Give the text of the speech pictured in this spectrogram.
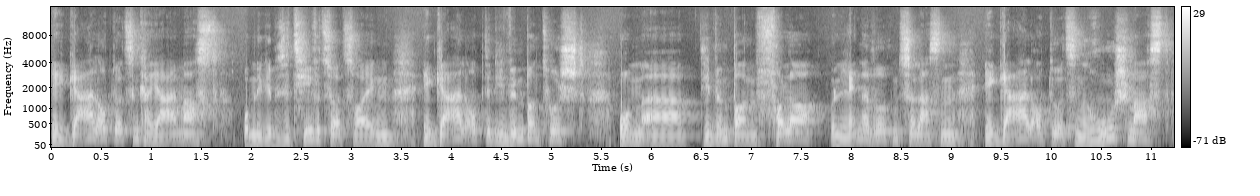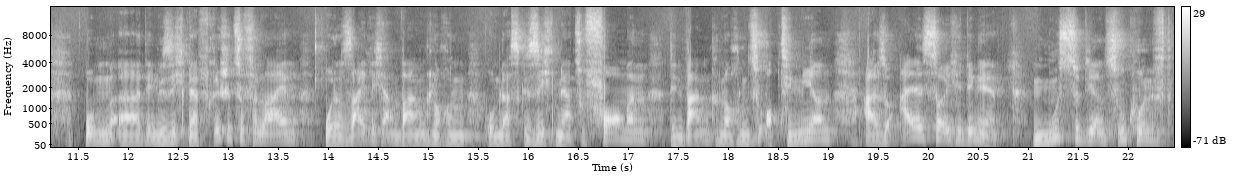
Egal, ob du jetzt ein Kajal machst um eine gewisse Tiefe zu erzeugen. Egal, ob du die Wimpern tuscht, um äh, die Wimpern voller und länger wirken zu lassen. Egal, ob du jetzt einen Rouge machst, um äh, dem Gesicht mehr Frische zu verleihen oder seitlich am Wangenknochen, um das Gesicht mehr zu formen, den Wangenknochen zu optimieren. Also all solche Dinge musst du dir in Zukunft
